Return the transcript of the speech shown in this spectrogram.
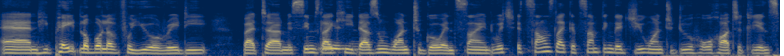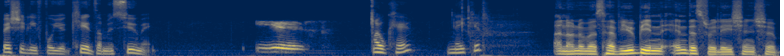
and he paid Lobola for you already. But um, it seems like he doesn't want to go and sign, which it sounds like it's something that you want to do wholeheartedly, and especially for your kids, I'm assuming. Yes. Okay. Naked? Anonymous, have you been in this relationship?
